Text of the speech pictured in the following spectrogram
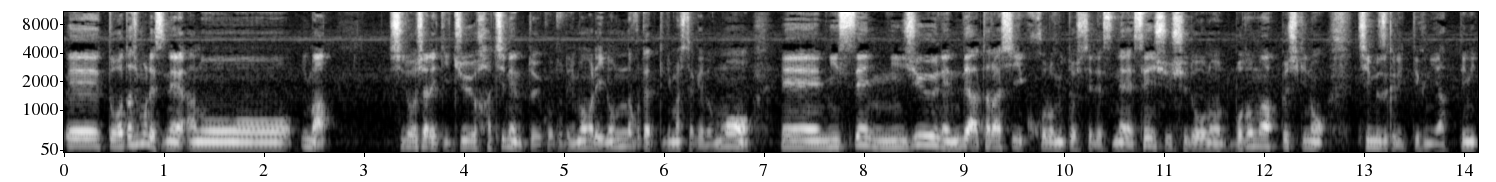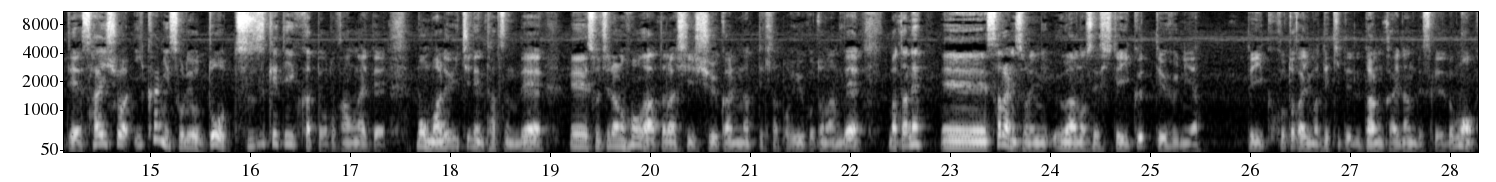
えーと、私もですね、あのー、今指導者歴18年ということで今までいろんなことやってきましたけども、えー、2020年で新しい試みとしてですね選手主導のボトムアップ式のチーム作りっていう風にやってみて最初はいかにそれをどう続けていくかってことを考えてもう丸1年経つんで、えー、そちらの方が新しい習慣になってきたということなんでまたね、えー、さらにそれに上乗せしていくっていう風にやっていくことが今できている段階なんですけれども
